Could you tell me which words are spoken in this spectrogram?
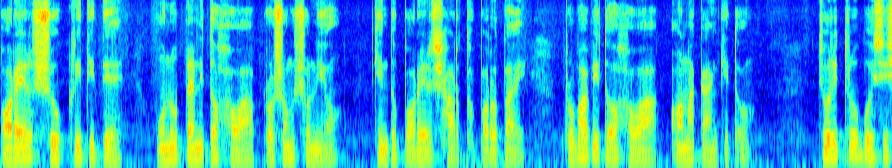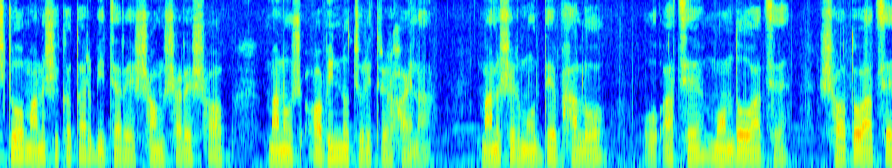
পরের সুকৃতিতে অনুপ্রাণিত হওয়া প্রশংসনীয়, কিন্তু পরের স্বার্থপরতায় প্রভাবিত হওয়া অনাকাঙ্ক্ষিত। চরিত্র বৈশিষ্ট্য ও মানসিকতার বিচারে সংসারে সব মানুষ অভিন্ন চরিত্রের হয় না। মানুষের মধ্যে ভালো ও আছে, মন্দও আছে। সতও আছে,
